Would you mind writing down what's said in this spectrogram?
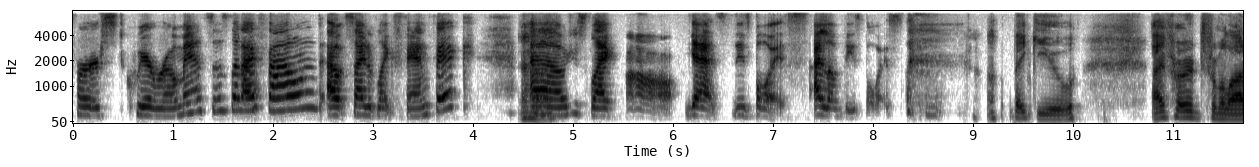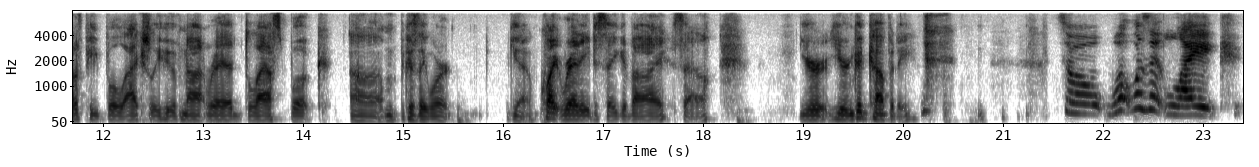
first queer romances that I found outside of like fanfic. Uh-huh. And I was just like, oh yes, these boys. I love these boys. oh, thank you. I've heard from a lot of people actually who have not read the last book um, because they weren't, you know, quite ready to say goodbye. So you're you're in good company. So, what was it like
